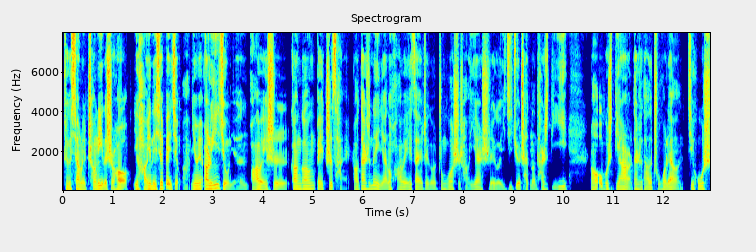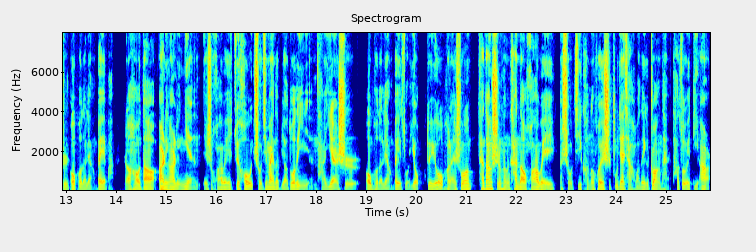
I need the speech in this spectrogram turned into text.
这个项目成立的时候，一个行业的一些背景吧。因为二零一九年华为是刚刚被制裁，然后但是那一年的华为在这个中国市场依然是这个一骑绝尘的，它是第一，然后 OPPO 是第二，但是它的出货量几乎是 OPPO 的两倍吧。然后到二零二零年，也是华为最后手机卖的比较多的一年，它依然是 OPPO 的两倍左右。对于 OPPO 来说，它当时可能看到华为手机可能会是逐渐下滑的一个状态，它作为第二，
